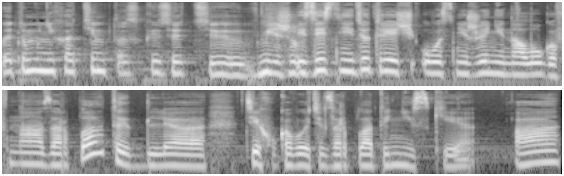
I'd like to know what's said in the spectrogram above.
поэтому не хотим, так сказать, э, вмешиваться. И здесь не идет речь о снижении налогов на зарплаты для тех, у кого эти зарплаты низкие, а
